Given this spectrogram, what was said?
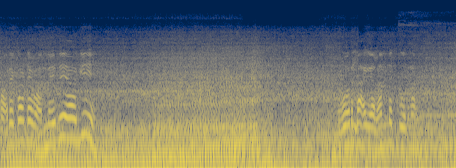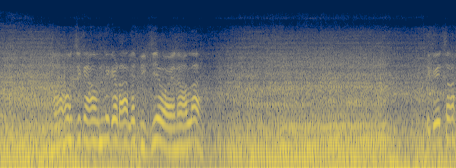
खरे कटे भन्दै थिएँ अघि बोर लाग्यो होला नि त कुर्न माउजीको आउने केटाहरूलाई फिक्सै भएन होला ठिकै छ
